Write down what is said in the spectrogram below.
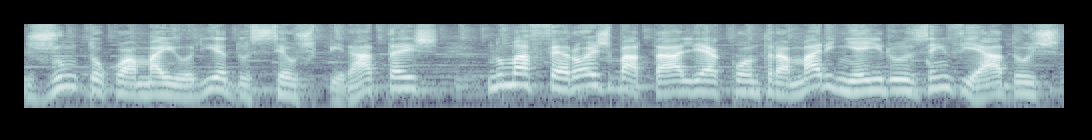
junto com a maioria dos seus piratas, numa feroz batalha contra marinheiros enviados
